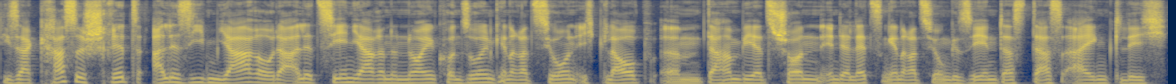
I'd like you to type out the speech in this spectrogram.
dieser krasse Schritt, alle sieben Jahre oder alle zehn Jahre eine neue Konsolengeneration, ich glaube, ähm, da haben wir jetzt schon in der letzten Generation gesehen, dass das eigentlich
